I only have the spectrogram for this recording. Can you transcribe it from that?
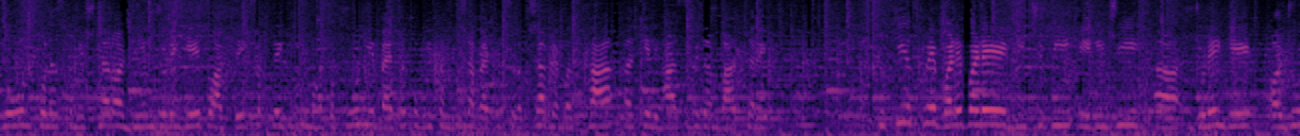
जोन पुलिस कमिश्नर और डीएम जुड़ेंगे। तो आप देख सकते हैं कि महत्वपूर्ण ये बैठक होगी। समीक्षा बैठक, सुरक्षा व्यवस्था के लिहाज से भी अगर हम बात करें। क्योंकि इसमें बड़े बड़े डीजीपी एडीजी जुड़ेंगे और जो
